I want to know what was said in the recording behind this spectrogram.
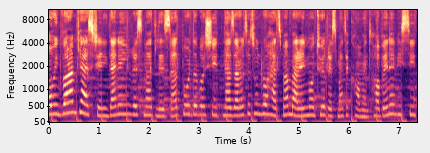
امیدوارم که از شنیدن این قسمت لذت برده باشید. نظراتتون رو حتما برای ما توی قسمت کامنت ها بنویسید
